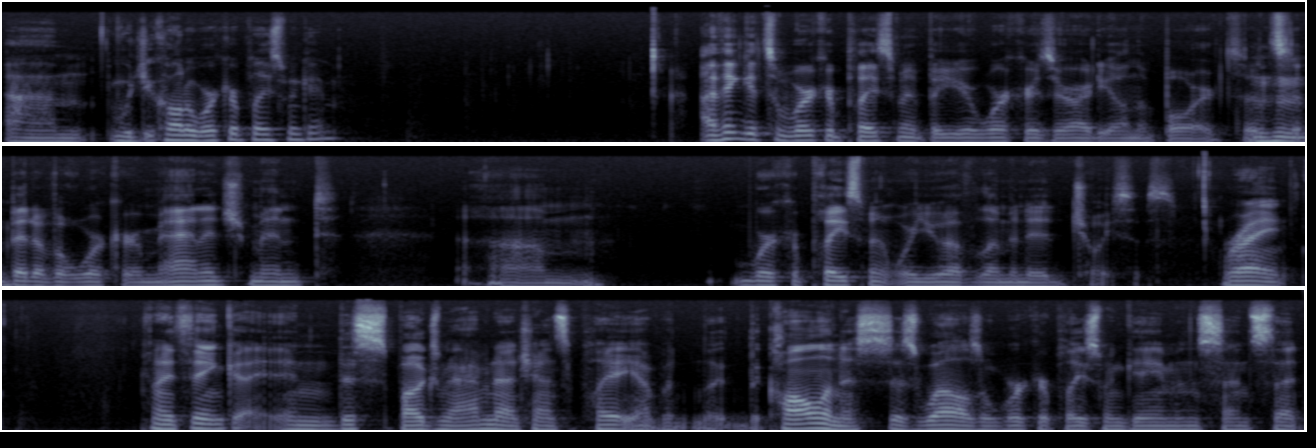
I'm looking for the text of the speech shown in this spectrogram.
Um, would you call it a worker placement game? I think it's a worker placement, but your workers are already on the board, so it's a Mhm. bit of a worker management, um, worker placement where you have limited choices. Right. And I think, uh, and this bugs me, I haven't had a chance to play it yet, but the, the Colonists as well is a worker placement game in the sense that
